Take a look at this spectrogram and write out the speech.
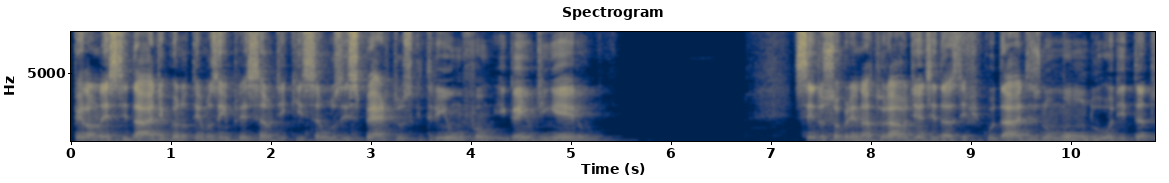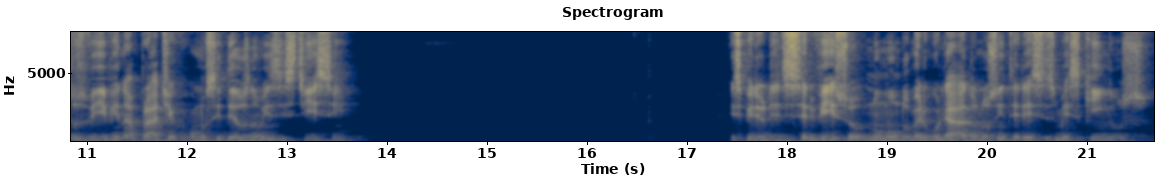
pela honestidade, quando temos a impressão de que são os espertos que triunfam e ganham dinheiro, sendo sobrenatural diante das dificuldades no mundo onde tantos vivem na prática como se Deus não existisse. Espírito de serviço no mundo mergulhado nos interesses mesquinhos.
